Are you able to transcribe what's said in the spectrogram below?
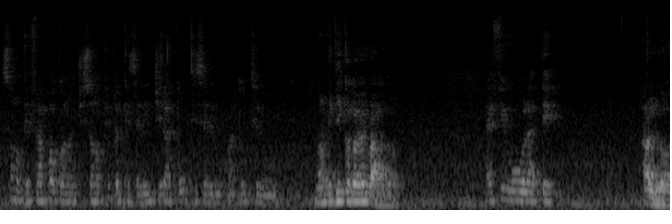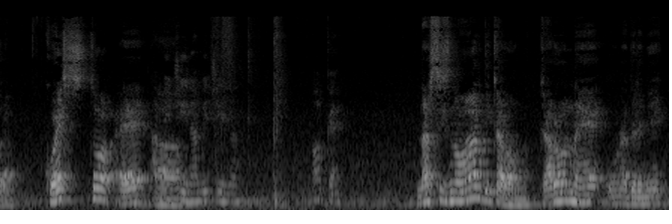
Solo che fra poco non ci sono più perché se li gira tutti, se li ruba tutti lui. Non vi dico dove vado. E figurati. Allora, questo è Avvicina, avvicina. Ok. Narcisse Noir di Caron. Caron è una delle mie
